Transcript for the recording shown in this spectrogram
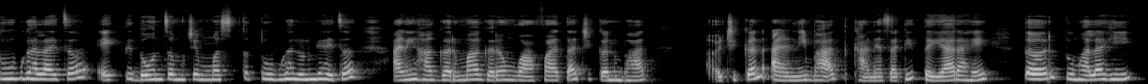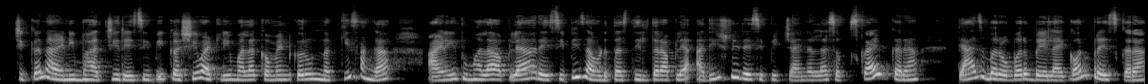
तूप घालायचं एक ते दोन चमचे मस्त तूप घालून घ्यायचं आणि हा गरमागरम वाफाळता चिकन भात चिकन अळणी भात खाण्यासाठी तयार आहे. तर तुम्हाला ही चिकन आणि भातची रेसिपी कशी वाटली मला कमेंट करून नक्की सांगा. आणि तुम्हाला आपल्या रेसिपीज आवडत असतील तर आपल्या आदिश्री रेसिपी चॅनलला सबस्क्राईब करा. त्याचबरोबर बेल आयकॉन प्रेस करा.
